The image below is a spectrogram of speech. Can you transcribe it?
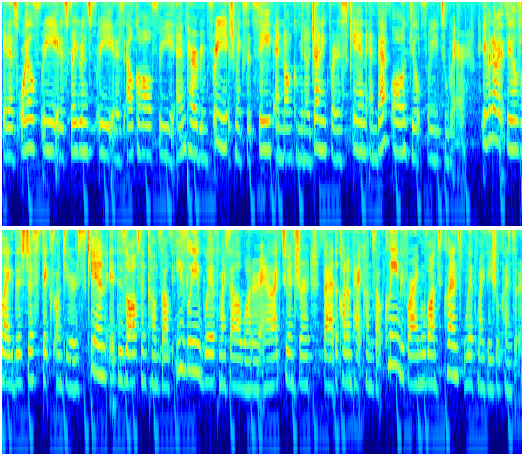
It is oil-free, it is fragrance-free, it is alcohol-free and paraben-free, which makes it safe and non-comedogenic for the skin and therefore guilt-free to wear. Even though it feels like this just sticks onto your skin, it dissolves and comes off easily with micellar water and I like to ensure that the cotton pad comes out clean before I move on to cleanse with my facial cleanser.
